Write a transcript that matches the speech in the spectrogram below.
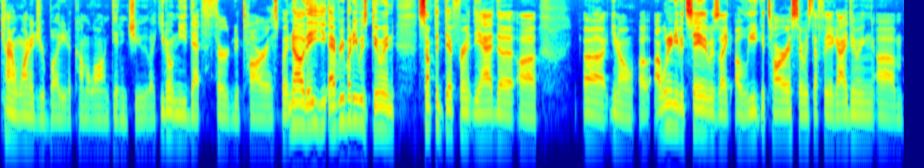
kind of wanted your buddy to come along, didn't you? Like you don't need that third guitarist. But no, they everybody was doing something different. They had the uh, uh, you know, uh, I wouldn't even say there was like a lead guitarist. There was definitely a guy doing um,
